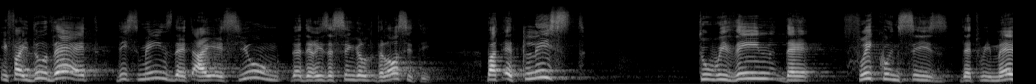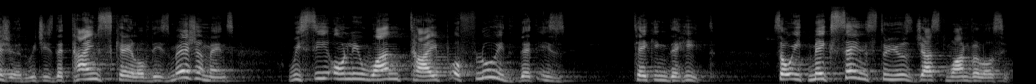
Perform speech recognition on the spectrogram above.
if I do that, this means that I assume that there is a single velocity. But at least to within the frequencies that we measured, which is the time scale of these measurements, we see only one type of fluid that is taking the heat. So it makes sense to use just one velocity.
